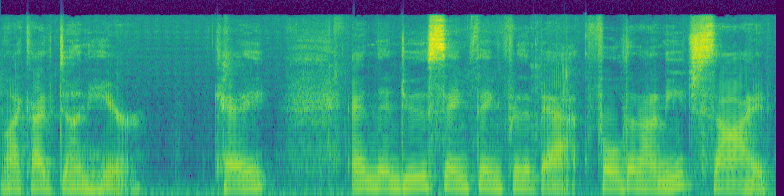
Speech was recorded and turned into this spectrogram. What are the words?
like I've done here. Okay? And then do the same thing for the back. Fold it on each side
